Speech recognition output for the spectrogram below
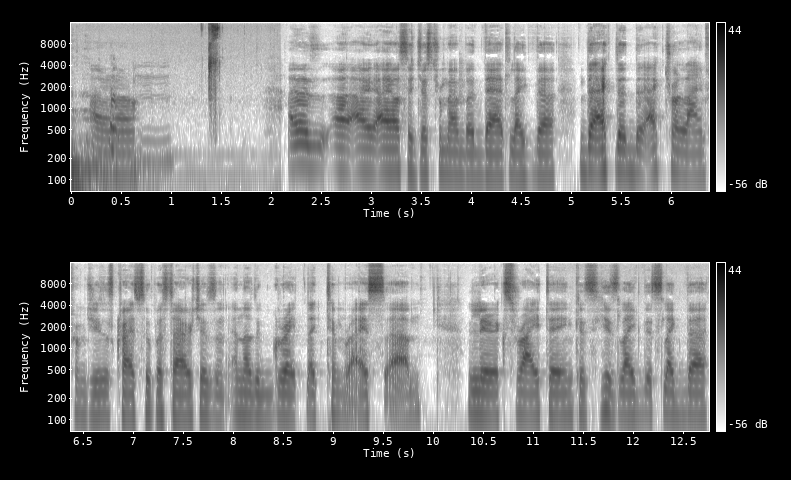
I don't know. Mm. I was uh, I I also just remembered that like the the act the, the actual line from Jesus Christ Superstar, which is another great like Tim Rice um, lyrics writing, because he's like it's like the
